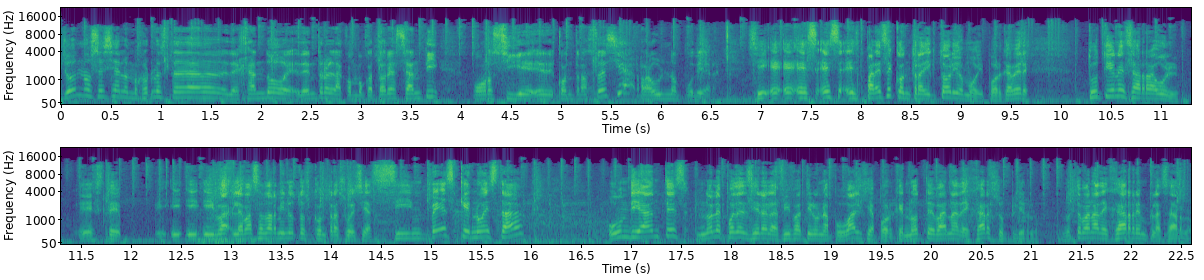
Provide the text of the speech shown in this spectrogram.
yo no sé si a lo mejor lo está dejando dentro de la convocatoria Santi por si contra Suecia Raúl no pudiera. Sí, e- e- es- es- parece contradictorio, Moy, porque a ver, tú tienes a Raúl, este, y, y- y va- le vas a dar minutos contra Suecia. Si ves que no está, un día antes no le puedes decir a la FIFA tiene una pubalgia, porque no te van a dejar suplirlo, no te van a dejar reemplazarlo.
